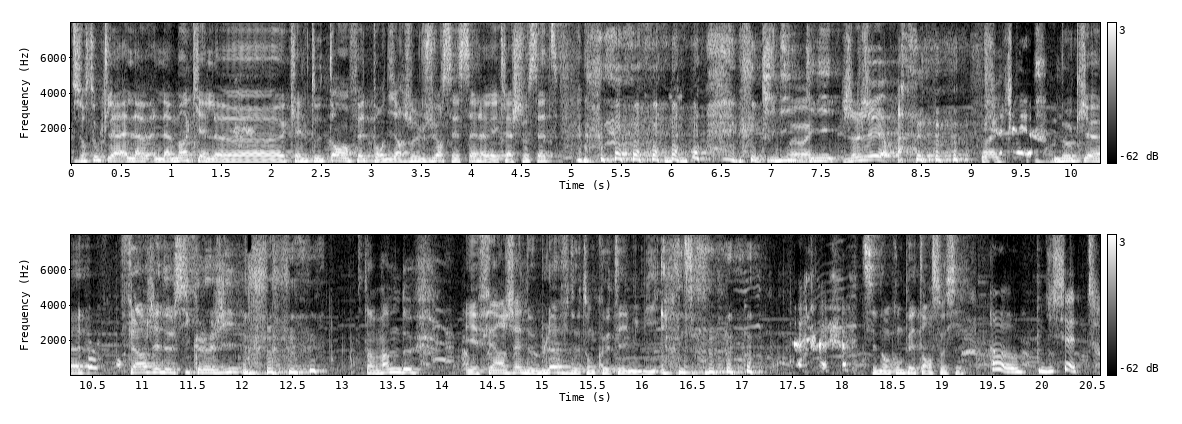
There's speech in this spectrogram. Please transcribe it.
Surtout que la, la- la main qu'elle euh, qu'elle te tend en fait pour dire je jure, c'est celle avec la chaussette qui dit Ouais, ouais. qui dit je jure. Ouais. Donc euh, fais un jet de psychologie C'est un 22. et fais un jet de bluff de ton côté, Mibi. c'est dans compétence aussi. Oh, 17.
